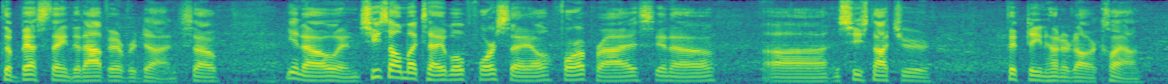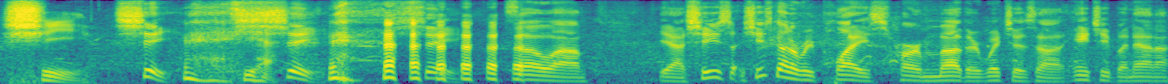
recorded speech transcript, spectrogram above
the best thing that I've ever done. So, you know, and she's on my table for sale for a price. You know, uh, and she's not your fifteen hundred dollar clown. she. She, Yeah. she, she. So, um, yeah, she's she's going to replace her mother, which is uh, Enchi Banana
